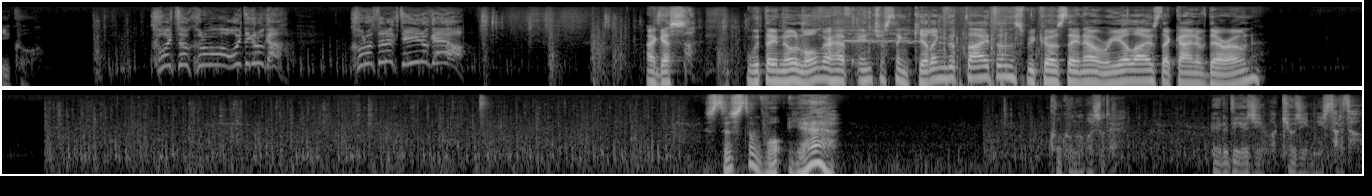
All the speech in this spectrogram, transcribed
行こうこいつをこのまま置いてくのか殺さなくていいのかよ I guess would they no longer have interest in killing the titans because they now realize they're kind of their own? this the wall? Yeah. ここの場所でエルディア人は巨人にされた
